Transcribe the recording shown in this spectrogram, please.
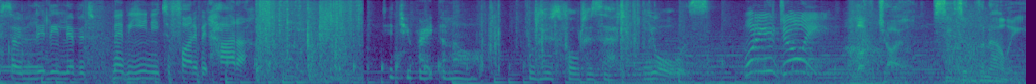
so lily-livered. Maybe you need to fight a bit harder. Did you break the law? Well, whose fault is that? Yours. What are you doing? Love Child, season finale,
